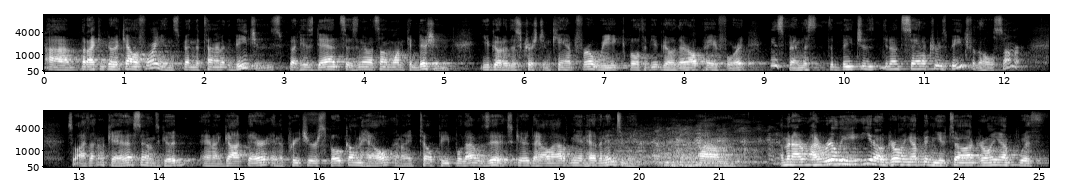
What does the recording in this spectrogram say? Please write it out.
Uh, but I could go to California and spend the time at the beaches. But his dad says, no, it's on one condition. You go to this Christian camp for a week. Both of you go there. I'll pay for it. You spend this, the beaches, you know, Santa Cruz Beach for the whole summer. So I thought, okay, that sounds good. And I got there, and the preacher spoke on hell. And I tell people that was it. It scared the hell out of me and heaven into me. Um, I mean, I, I really, you know, growing up in Utah, growing up with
